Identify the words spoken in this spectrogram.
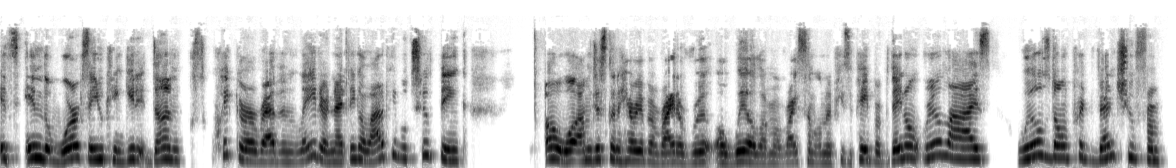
it's in the works and you can get it done quicker rather than later. And I think a lot of people too think, oh, well, I'm just going to hurry up and write a, real, a will. I'm going to write something on a piece of paper. But they don't realize wills don't prevent you from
